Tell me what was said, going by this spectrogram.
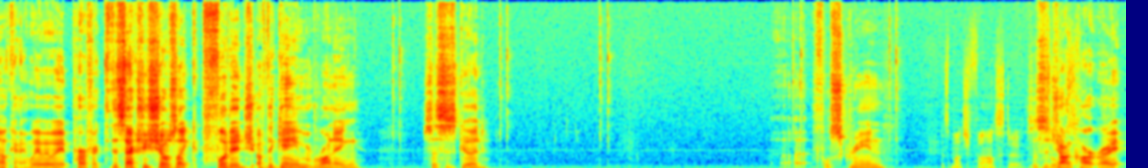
Okay, wait, wait, wait. Perfect. This actually shows like footage of the game running, so this is good. full screen. It's much faster. This is John awesome. Cartwright.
